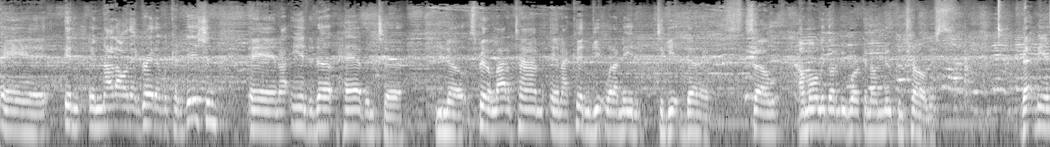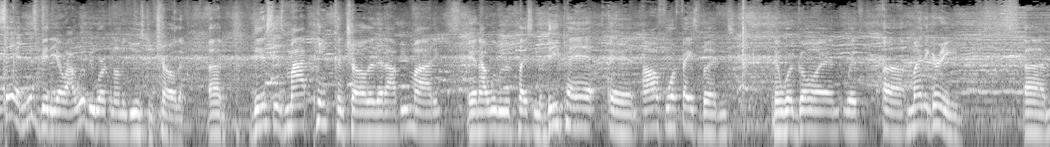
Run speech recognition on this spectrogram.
and in, in not all that great of a condition and I ended up having to, you know, spend a lot of time and I couldn't get what I needed to get done. So I'm only going to be working on new controllers. That being said, in this video, I will be working on a used controller. Um, this is my pink controller that I'll be modding, and I will be replacing the D-pad and all four face buttons, and we're going with uh, money green. Um,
